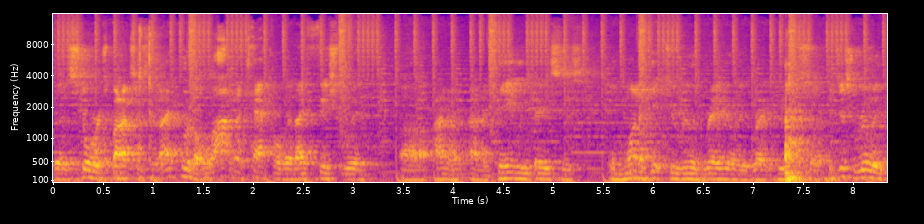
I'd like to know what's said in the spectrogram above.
the storage boxes that I put a lot of the tackle that I fish with uh, on, a, on a daily basis and want to get to really regularly right here. So it just really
